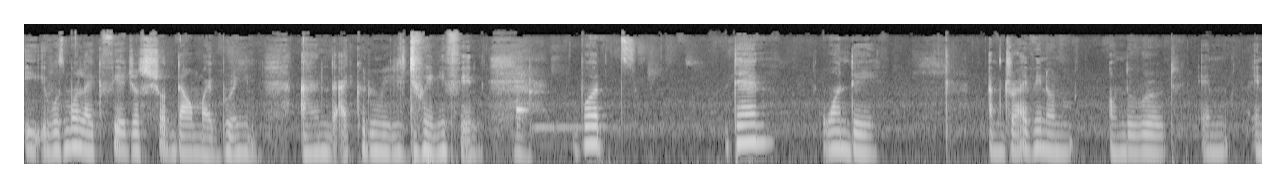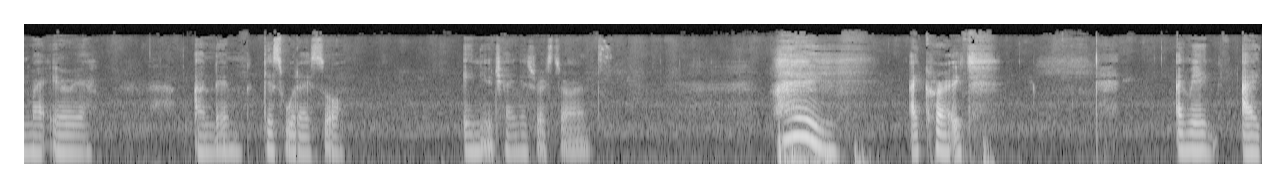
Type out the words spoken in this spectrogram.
it, it was more like fear just shut down my brain and i couldn't really do anything. But then one day i'm driving on on the road in in my area and then guess what i saw? A new chinese restaurant hey i cried. I mean i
